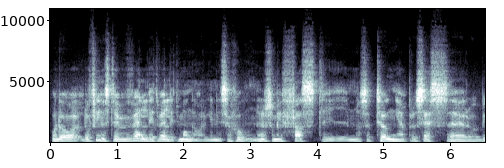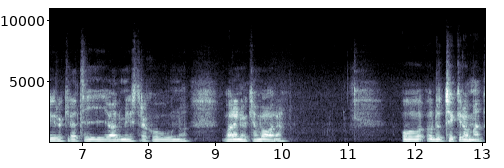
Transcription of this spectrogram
Och då, då finns det väldigt, väldigt många organisationer som är fast i massa tunga processer och byråkrati och administration och vad det nu kan vara. Och, och då tycker de att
